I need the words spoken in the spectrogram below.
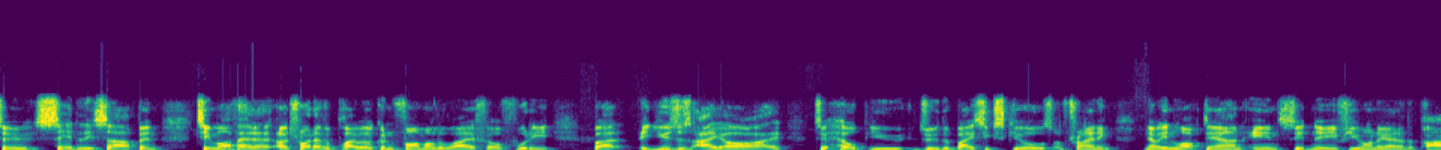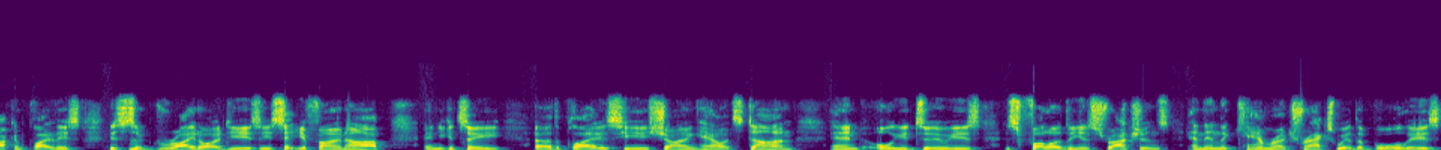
to set this up. And Tim, I've had a, I tried to have a play with. I couldn't find my little AFL footy, but it uses AI to help you do the basic skills of training. Now, in lockdown in Sydney, if you want to go to the park and play this, this is a great idea. So you set your phone up and you can see Uh, the players here showing how it's done. And all you do is, is follow the instructions, and then the camera tracks where the ball is.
